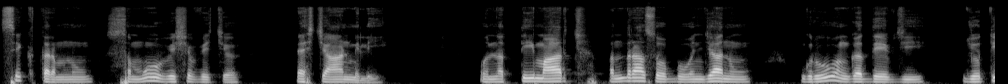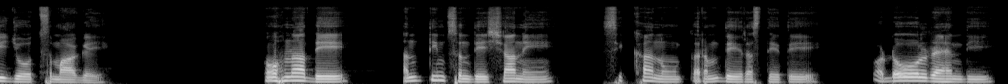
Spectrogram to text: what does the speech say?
ਸਿੱਖ ਧਰਮ ਨੂੰ ਸਮੂਹ ਵਿਸ਼ਵ ਵਿੱਚ ਪਹਿਚਾਣ ਮਿਲੀ। 29 ਮਾਰਚ 1552 ਨੂੰ ਗੁਰੂ ਅੰਗਦ ਦੇਵ ਜੀ ਜੋਤੀ ਜੋਤ ਸਮਾ ਗਏ। ਉਹਨਾਂ ਦੇ ਅੰਤਿਮ ਸੰਦੇਸ਼ਾਂ ਨੇ ਸਿੱਖਾਂ ਨੂੰ ਧਰਮ ਦੇ ਰਸਤੇ ਤੇ ਅਡੋਲ ਰਹਿਣ ਦੀ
